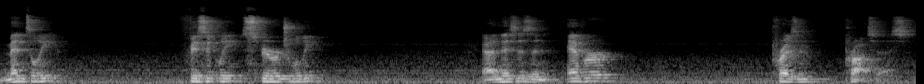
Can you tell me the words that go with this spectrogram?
mentally, physically, spiritually. And this is an ever present process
